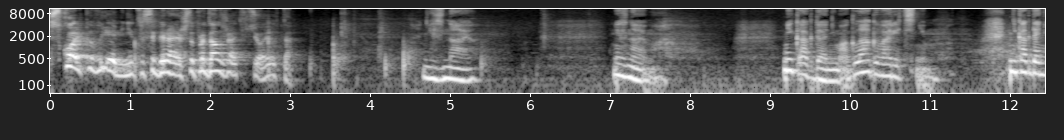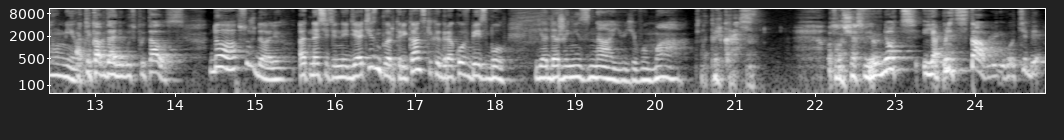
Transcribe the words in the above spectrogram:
Сколько времени ты собираешься продолжать все это? Не знаю. Не знаю, ма. Никогда не могла говорить с ним. Никогда не умела. А ты когда-нибудь пыталась? Да, обсуждали. Относительный идиотизм пуэрториканских игроков в бейсбол. Я даже не знаю его, ма. Прекрасно. Вот он сейчас вернется, и я представлю его тебе.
